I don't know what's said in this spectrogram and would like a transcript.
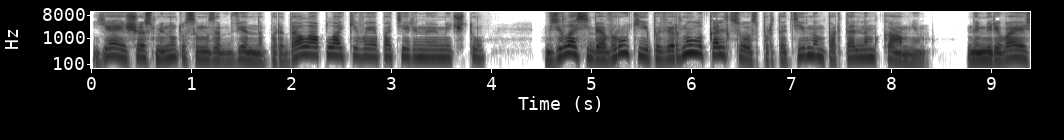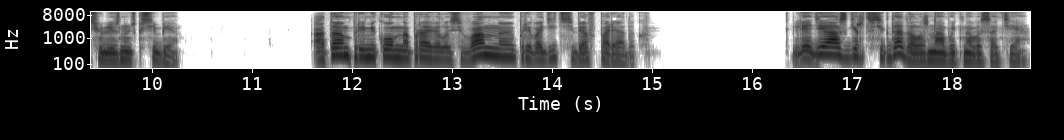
Я еще с минуту самозабвенно порыдала, оплакивая потерянную мечту, взяла себя в руки и повернула кольцо с портативным портальным камнем, намереваясь улизнуть к себе. А там прямиком направилась в ванную приводить себя в порядок. Леди Асгерт всегда должна быть на высоте.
